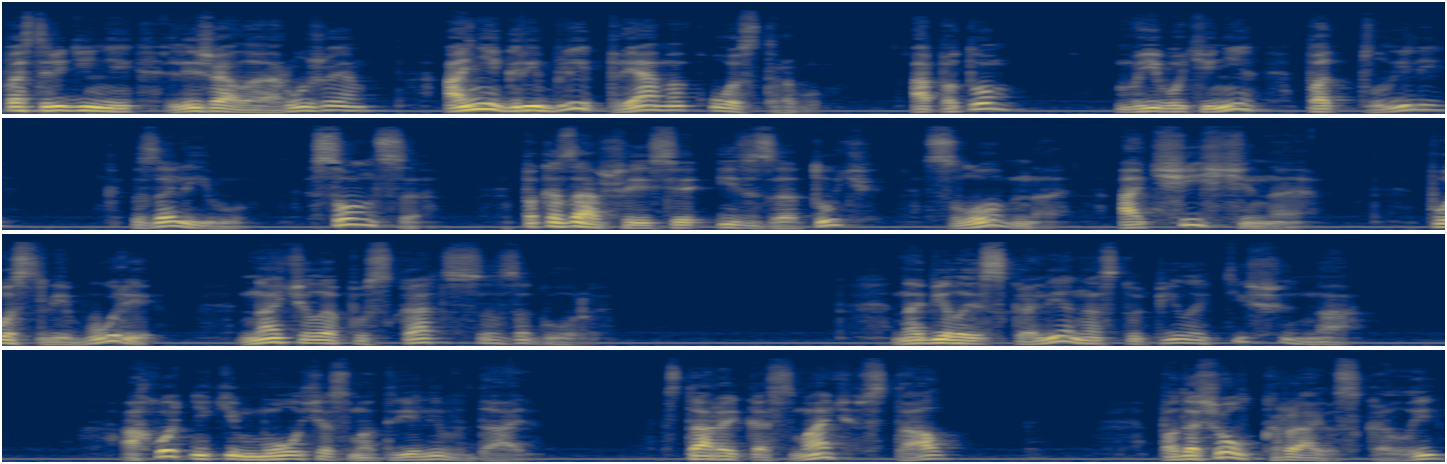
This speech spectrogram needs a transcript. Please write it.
посредине лежало оружие, они гребли прямо к острову а потом в его тени подплыли к заливу. Солнце, показавшееся из-за туч, словно очищенное после бури, начало опускаться за горы. На белой скале наступила тишина. Охотники молча смотрели вдаль. Старый космач встал, подошел к краю скалы,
